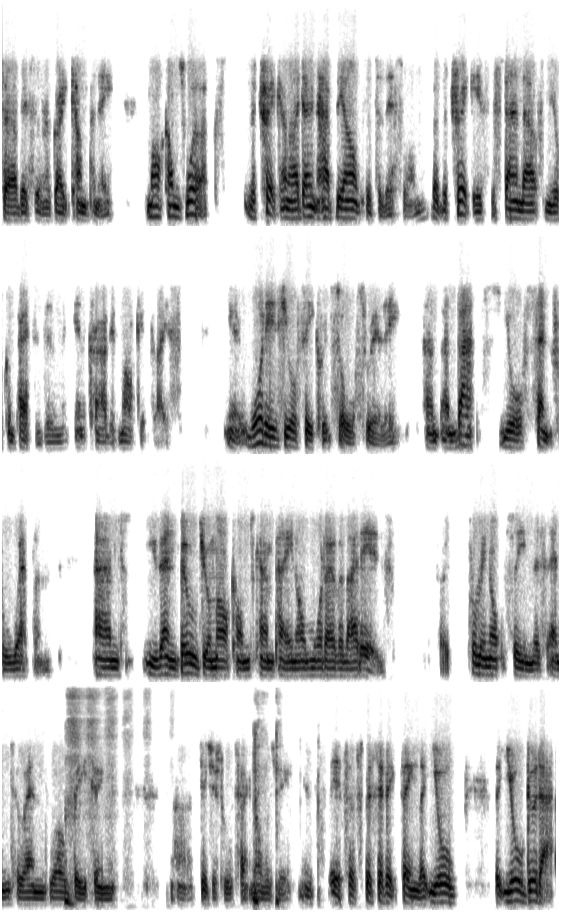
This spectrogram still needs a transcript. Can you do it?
service and a great company, Marcoms works. The trick, and I don't have the answer to this one, but the trick is to stand out from your competitors in, in a crowded marketplace. You know, what is your secret sauce really? And, and that's your central weapon. And you then build your Marcoms campaign on whatever that is. So it's probably not seen this end to end world beating uh, digital technology. It's, it's, a specific thing that you're that you're good at.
